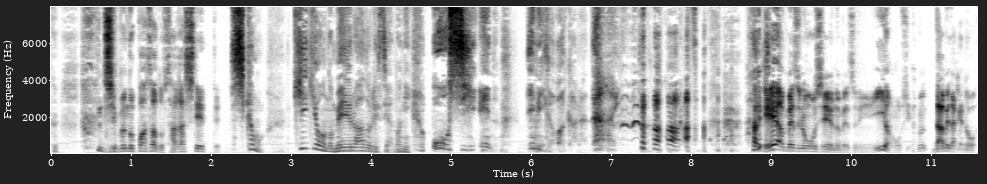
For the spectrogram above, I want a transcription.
自分のパスワードを探してって。しかも、企業のメールアドレスやのに、OCN、意味がわからない。ええやん、別に教えぬ、別に。いいやん、教えダメだけど、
